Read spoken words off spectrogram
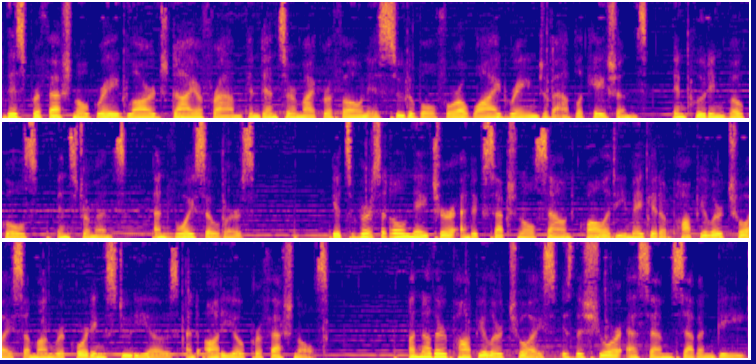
This professional-grade large diaphragm condenser microphone is suitable for a wide range of applications, including vocals, instruments, and voiceovers. Its versatile nature and exceptional sound quality make it a popular choice among recording studios and audio professionals. Another popular choice is the Shure SM7B.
